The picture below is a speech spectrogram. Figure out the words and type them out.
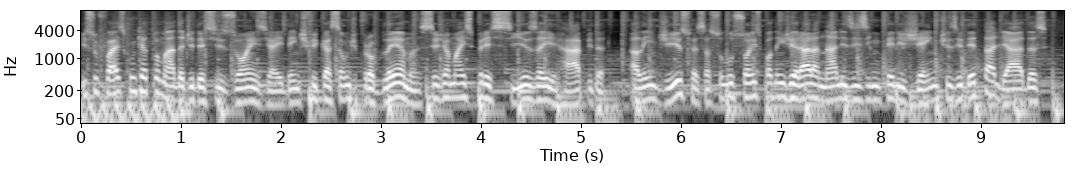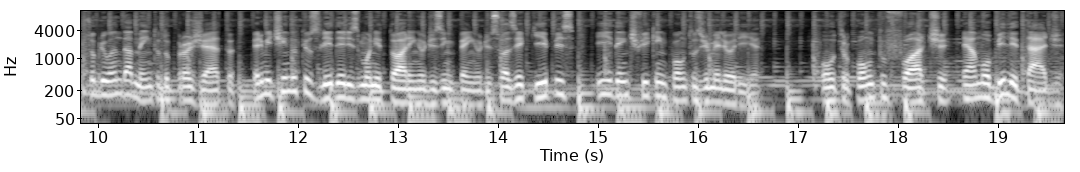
Isso faz com que a tomada de decisões e a identificação de problemas seja mais precisa e rápida. Além disso, essas soluções podem gerar análises inteligentes e detalhadas sobre o andamento do projeto, permitindo que os líderes monitorem o desempenho de suas equipes e identifiquem pontos de melhoria. Outro ponto forte é a mobilidade.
